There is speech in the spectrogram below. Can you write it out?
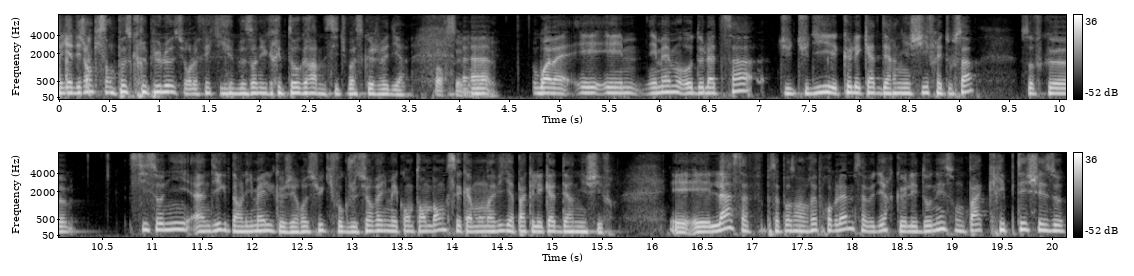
Il y a des gens qui sont peu scrupuleux sur le fait qu'il y ait besoin du cryptogramme, si tu vois ce que je veux dire. Forcément. Euh, ouais, ouais. Et, et, et même au-delà de ça, tu, tu dis que les quatre derniers chiffres et tout ça. Sauf que si Sony indique dans l'email que j'ai reçu qu'il faut que je surveille mes comptes en banque, c'est qu'à mon avis, il n'y a pas que les quatre derniers chiffres. Et, et là, ça, ça, pose un vrai problème. Ça veut dire que les données sont pas cryptées chez eux.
